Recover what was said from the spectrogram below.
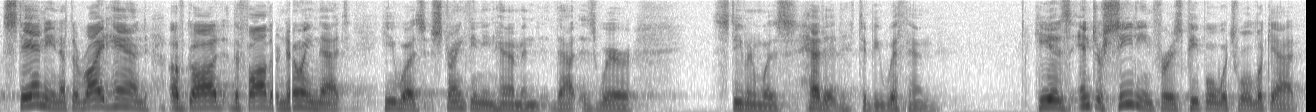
standing at the right hand of God the Father, knowing that he was strengthening him, and that is where Stephen was headed to be with him. He is interceding for his people, which we'll look at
